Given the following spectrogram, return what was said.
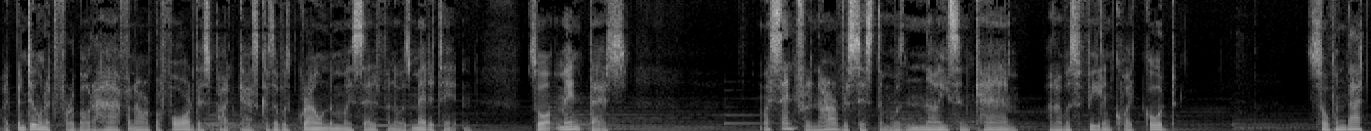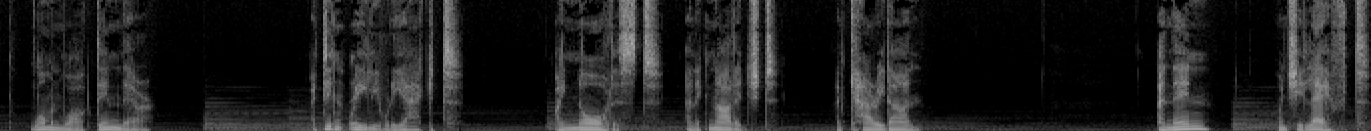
I'd been doing it for about a half an hour before this podcast because I was grounding myself and I was meditating. So it meant that my central nervous system was nice and calm and I was feeling quite good. So when that woman walked in there, I didn't really react. I noticed and acknowledged and carried on. And then when she left,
